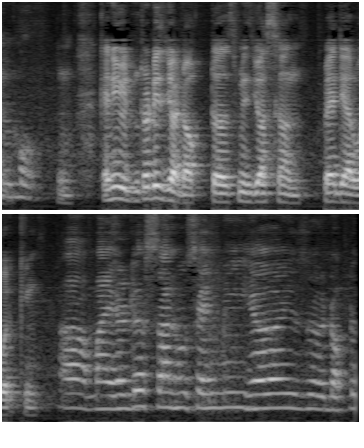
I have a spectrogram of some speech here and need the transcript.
elbow. Mm. Can you introduce your doctors, means your son, where they are working? Ah, my eldest son who sent me here is uh, Dr.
